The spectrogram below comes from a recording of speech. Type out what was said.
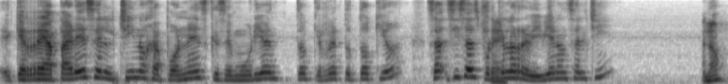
eh, que reaparece el chino japonés que se murió en Tokio, Reto Tokio. ¿Sí sabes por Sí. qué lo revivieron, Salchi? ¿No?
